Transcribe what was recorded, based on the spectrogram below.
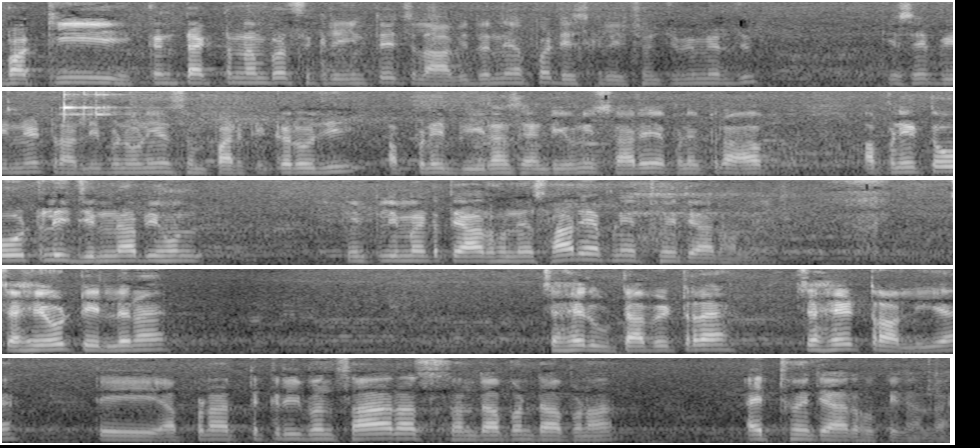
ਬਾਕੀ ਕੰਟੈਕਟ ਨੰਬਰ ਸਕਰੀਨ ਤੇ ਚਲਾ ਵੀ ਦਿੰਨੇ ਆਪਾਂ ਡਿਸਕ੍ਰਿਪਸ਼ਨ 'ਚ ਵੀ ਮਿਲ ਜੂ। ਕਿਸੇ ਵੀਰ ਨੇ ਟਰਾਲੀ ਬਣਾਉਣੀ ਹੈ ਸੰਪਰਕ ਕਰੋ ਜੀ। ਆਪਣੇ ਵੀਰਾਂ ਸੈਂਡੀ ਹੋਣੀ ਸਾਰੇ ਆਪਣੇ ਭਰਾ ਆਪਣੀ ਟੋਟਲੀ ਜਿੰਨਾ ਵੀ ਹੁਣ ਇੰਪਲੀਮੈਂਟ ਤਿਆਰ ਹੁੰਦੇ ਆ, ਸਾਰੇ ਆਪਣੇ ਇੱਥੋਂ ਹੀ ਤਿਆਰ ਹੁੰਦੇ ਆ। ਚਾਹੇ ਉਹ ਟੇਲਰ ਹੈ ਚਾਹੇ ਰੂਟਾਵੇਟਰ ਹੈ ਚਾਹੇ ਟਰਾਲੀ ਹੈ ਤੇ ਆਪਣਾ ਤਕਰੀਬਨ ਸਾਰਾ ਸੰਦਾ ਭੰਡਾ ਆਪਣਾ ਇੱਥੋਂ ਹੀ ਤਿਆਰ ਹੋ ਕੇ ਜਾਂਦਾ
